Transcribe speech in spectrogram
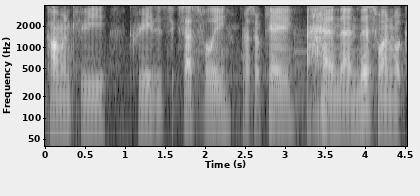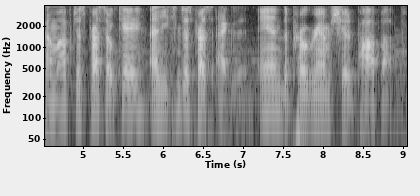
common key created successfully, press OK, and then this one will come up. Just press OK, and you can just press exit, and the program should pop up.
